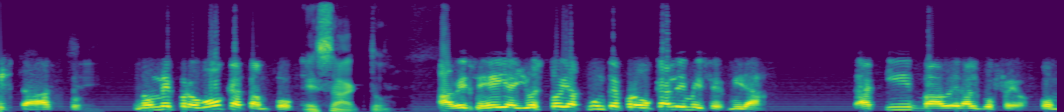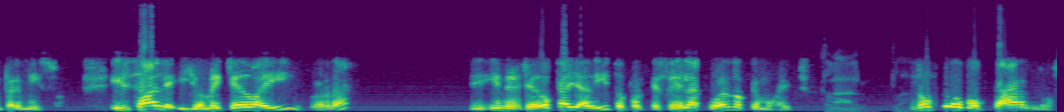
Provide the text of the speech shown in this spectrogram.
Exacto. No me provoca tampoco. Exacto. A veces ella, yo estoy a punto de provocarle y me dice, mira, aquí va a haber algo feo, con permiso. Y sale y yo me quedo ahí, ¿verdad? Y, me quedo calladito porque ese es el acuerdo que hemos hecho. No provocarnos,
